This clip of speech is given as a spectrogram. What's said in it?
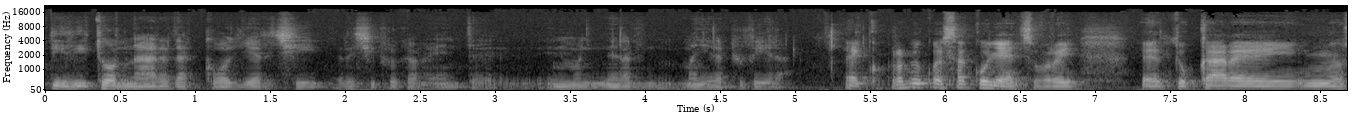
di ritornare ad accoglierci reciprocamente in, nella maniera più vera. Ecco, proprio questa accoglienza vorrei eh, toccare in un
